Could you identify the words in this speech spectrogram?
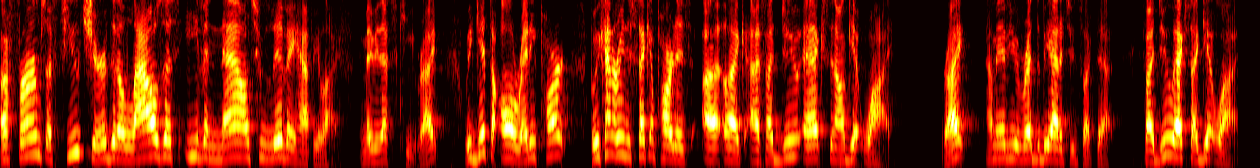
affirms a future that allows us even now to live a happy life. And maybe that's key, right? We get the already part, but we kind of read the second part as uh, like, if I do X, then I'll get Y, right? How many of you have read the Beatitudes like that? If I do X, I get Y.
